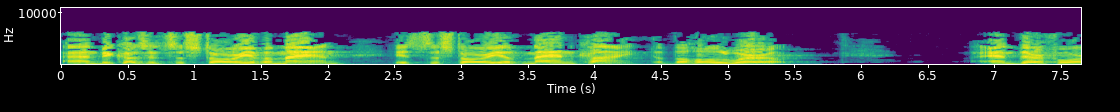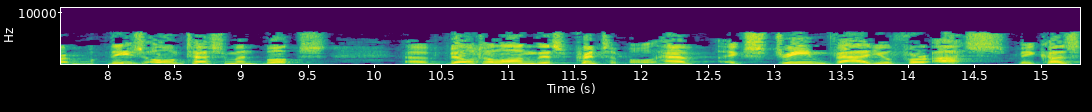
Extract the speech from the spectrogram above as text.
And because it's a story of a man, it's the story of mankind, of the whole world. And therefore, these Old Testament books, uh, built along this principle, have extreme value for us because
